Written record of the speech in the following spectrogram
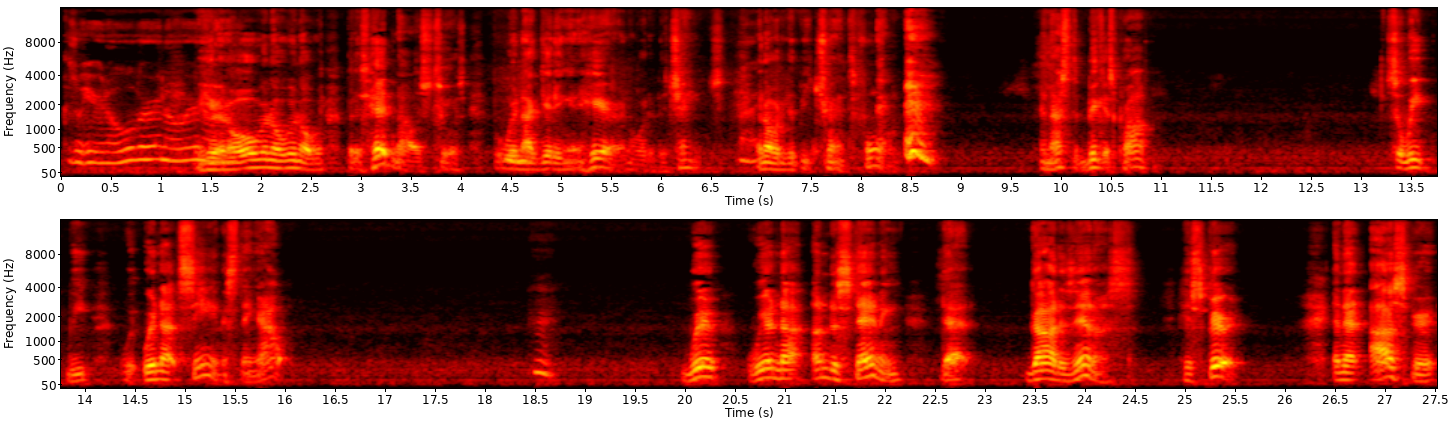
Because we hear it over and over. And we hear it over and over and over, but it's head knowledge to us. But we're not getting it here order to change, right. in order to be transformed, and that's the biggest problem. So we we we're not seeing this thing out. Hmm. We're we're not understanding that God is in us, his spirit, and that our spirit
